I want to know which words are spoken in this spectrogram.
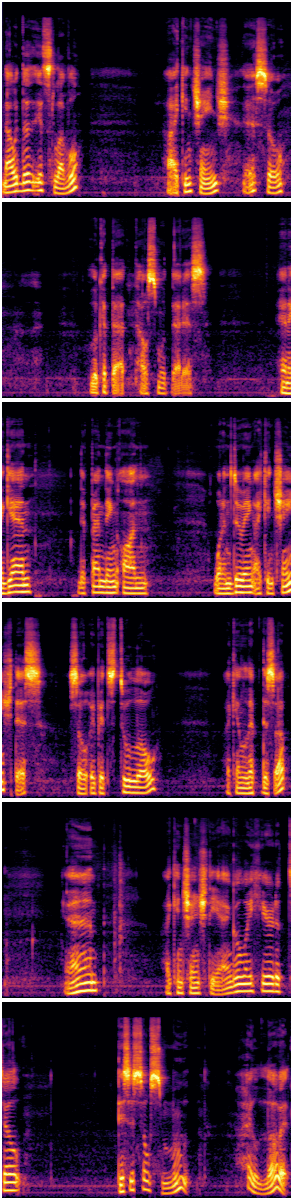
now that it's level I can change this. So look at that how smooth that is. And again depending on what I'm doing I can change this. So if it's too low I can lift this up and I can change the angle right here to tilt. This is so smooth. I love it.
